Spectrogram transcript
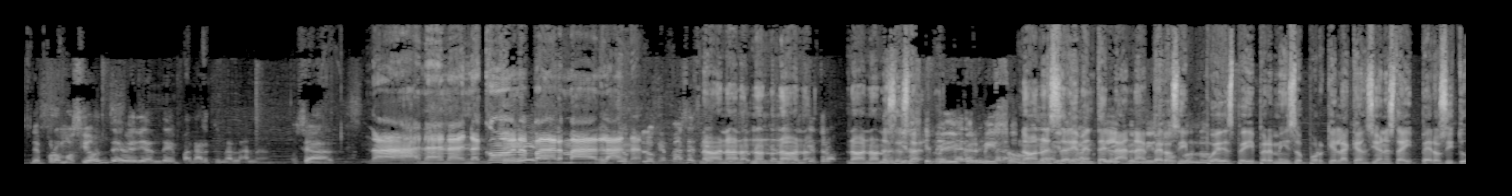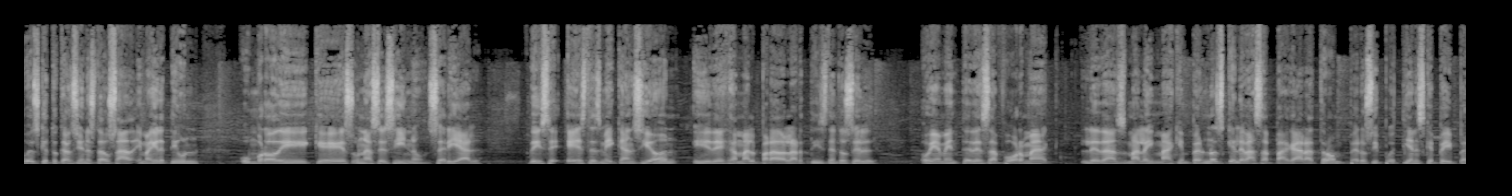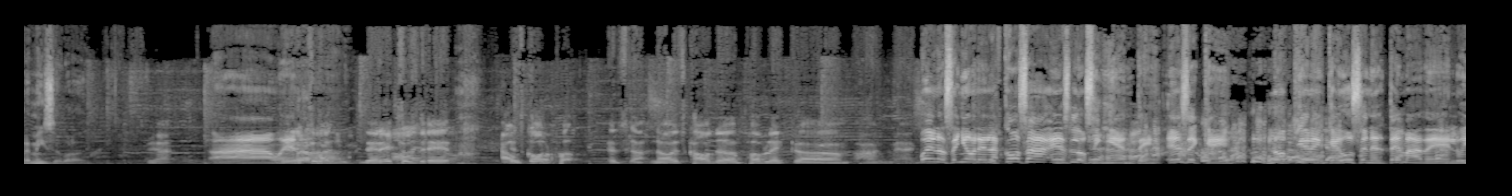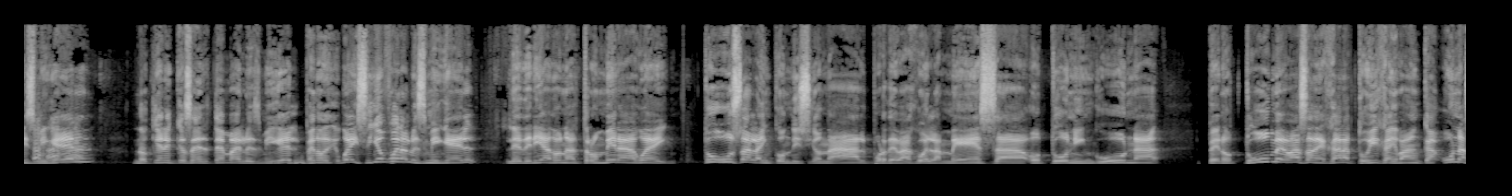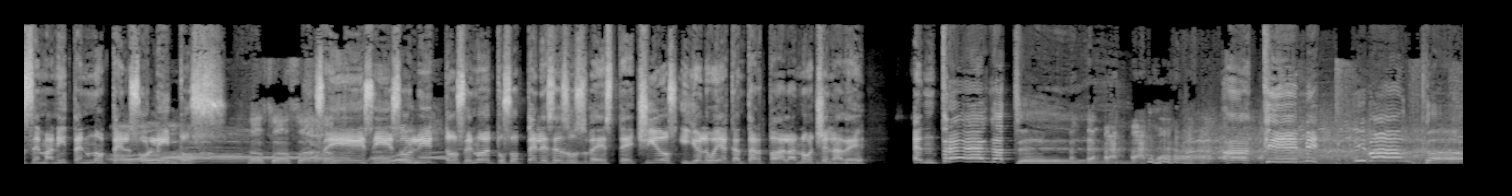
de promoción deberían de pagarte una lana. O sea... Nah, nah, nah, nah ¿cómo van a pagar más lana? Lo, que pasa es que... No, no, no, no, no, no, no, no necesariamente... pedir no necesariamente lana, pero sí puedes pedir permiso porque la canción está ahí. Pero si tú ves que tu canción está usada, imagínate un, un brody que es un asesino serial. Dice, esta es mi canción y deja mal parado al artista. Entonces, él, obviamente de esa forma le das mala imagen. Pero no es que le vas a pagar a Trump, pero sí pues, tienes que pedir permiso, brody. Ah, bueno. Derechos, de autor. no, it's called the public. Uh, oh, bueno, señores, la cosa es lo siguiente: es de que no quieren que usen el tema de Luis Miguel. No quieren que usen el tema de Luis Miguel. Pero, güey, si yo fuera Luis Miguel, le diría a Donald Trump: Mira, güey, tú usa la incondicional por debajo de la mesa o tú ninguna. Pero tú me vas a dejar a tu hija Ivanka una semanita en un hotel oh. solitos. Sí, sí, solitos, en uno de tus hoteles esos este, chidos. Y yo le voy a cantar toda la noche la de Entrégate aquí mi Ivanka.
